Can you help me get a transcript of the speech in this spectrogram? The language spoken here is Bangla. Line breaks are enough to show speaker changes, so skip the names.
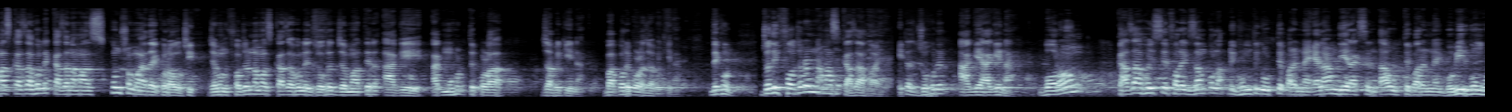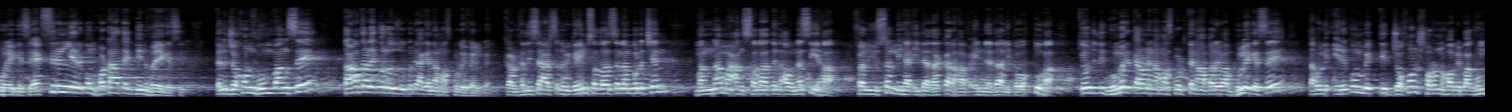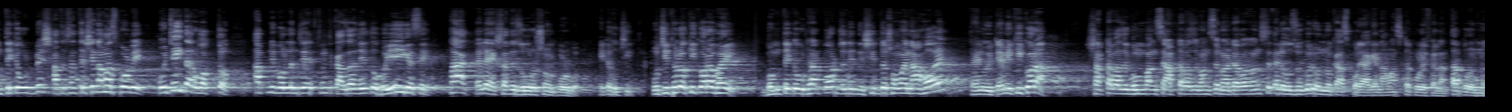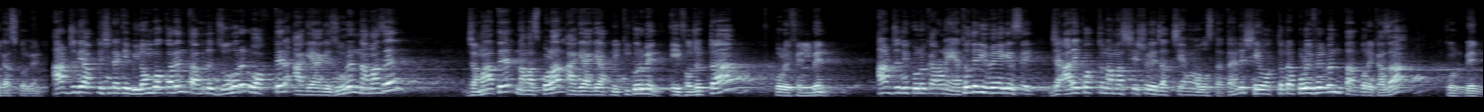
নামাজ কাজা হলে কাজা নামাজ কোন সময় আদায় করা উচিত? যেমন ফজর নামাজ কাজা হলে জোহরের জামাতের আগে আগ মুহূর্তে পড়া যাবে কিনা বা পরে পড়া যাবে কিনা? দেখুন, যদি ফজরের নামাজ কাজা হয়, এটা জোহরের আগে আগে না, বরং কাজা হয়েছে ফর এক্সাম্পল আপনি ঘুম থেকে উঠতে পারেন না অ্যালার্ম দিয়ে রাখছেন, তাও উঠতে পারেন না গভীর ঘুম হয়ে গেছে অ্যাক্সিডেন্টলি এরকম হঠাৎ একদিন হয়ে গেছে। তাহলে যখন ঘুম ভাঙছে, তাড়াতাড়ি করে উজু করে আগে নামাজ পড়ে ফেলবেন। কারণ হাদিসে আরসাল নবী করিম সাল্লাল্লাহু আলাইহি ওয়াসাল্লাম বলেছেন, মান আন সালাতিন আও নাসিহা ফালইউসাল্লিহা ইদা যাকারহা ফাইন্না যালিকা ওয়াক্তুহা। কেউ যদি ঘুমের কারণে নামাজ পড়তে না পারে বা ভুলে গেছে, তাহলে এরকম ব্যক্তির যখন স্মরণ হবে বা ঘুম থেকে উঠবে, সাথে সাথে সে নামাজ পড়বে, ওইটাই তার ওয়াক্ত। আপনি বললেন যে, তুমি কাজা যেহেতু হয়েই গেছে, থাক, তাহলে একসাথে জোর সময় পড়ব। এটা উচিত। উচিত হলো কি করা ভাই? ঘুম থেকে উঠার পর যদি নিষিদ্ধ সময় না হয়, তাহলে ওই টাইমে কি করা? সাতটা বাজে ঘুম ভাঙছে, আটটা বাজে ভাঙছে, নয়টা বাজে ভাঙছে, তাহলে উজু করে অন্য কাজ করে, আগে নামাজটা পড়ে ফেলান, তারপর অন্য কাজ করবেন। আর যদি আপনি সেটাকে বিলম্ব করেন, তাহলে জোহরের ওয়াক্তের আগে আগে, জোহরের নামাজের জামাতের নামাজ পড়ার আগে আগে আপনি কি করবেন? এই ফজরটা পড়ে ফেলবেন। আর যদি কোনো কারণে এত দেরি হয়ে গেছে যে আরেক অক্ত নামাজ শেষ হয়ে যাচ্ছে এমন অবস্থা, তাহলে সেই অক্তটা পড়ে ফেলবেন, তারপরে কাজা করবেন।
